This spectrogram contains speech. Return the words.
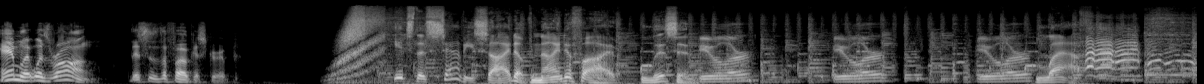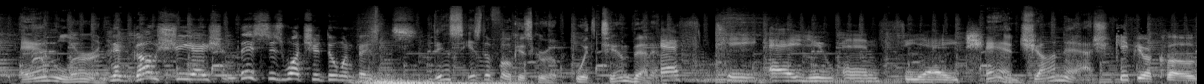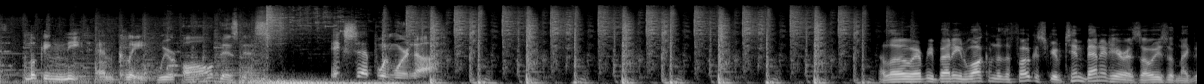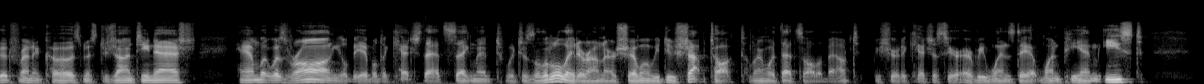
Hamlet was wrong. This is the focus group. It's the savvy side of 9 to 5. Listen, Bueller, Bueller, Bueller. laugh, and learn. Negotiation. This is what you do in business. This is the focus group with Tim Bennett S T A U N C H. and John Nash. Keep your clothes looking neat and clean. We're all business, except when we're not. Hello, everybody, and welcome to the focus group. Tim Bennett here, as always, with my good friend and co host, Mr. John T. Nash. Hamlet was wrong. You'll be able to catch that segment, which is a little later on our show when we do Shop Talk to learn what that's all about. Be sure to catch us here every Wednesday at 1 p.m. East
